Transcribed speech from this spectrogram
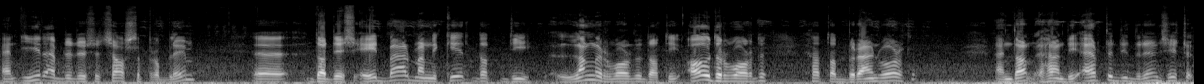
En hier heb je dus hetzelfde probleem. Uh, dat is eetbaar, maar een keer dat die langer worden, dat die ouder worden, gaat dat bruin worden. En dan gaan die erwten die erin zitten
